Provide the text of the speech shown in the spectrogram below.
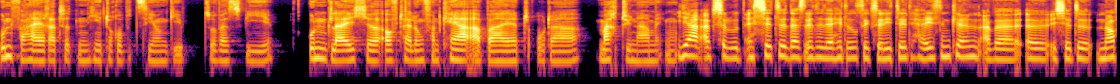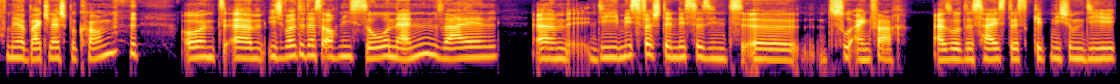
unverheirateten Heterobeziehungen gibt. Sowas wie ungleiche Aufteilung von Care-Arbeit oder Machtdynamiken. Ja, absolut. Es hätte das Ende der Heterosexualität heißen können, aber äh, ich hätte noch mehr Backlash bekommen. Und ähm, ich wollte das auch nicht so nennen, weil ähm, die Missverständnisse sind äh, zu einfach. Also das heißt, es geht nicht um die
